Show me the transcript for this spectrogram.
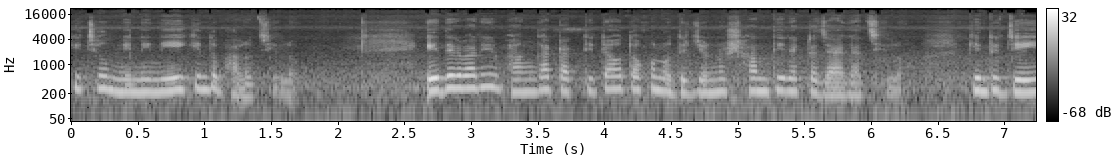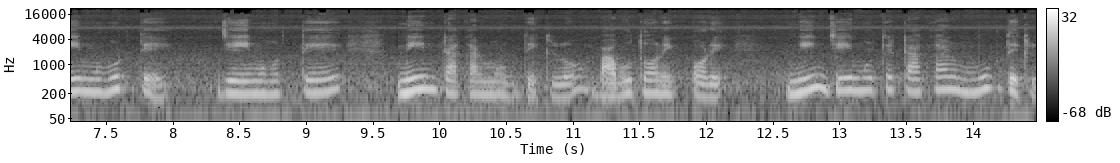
কিছু মেনে নিয়েই কিন্তু ভালো ছিল। এদের বাড়ির ভাঙ্গা টাট্টিটাও তখন ওদের জন্য শান্তির একটা জায়গা ছিল। কিন্তু যেই মুহূর্তে যেই মুহূর্তে মিম টাকার মুখ দেখল, বাবু তো অনেক পরে, মিম যেই মুহূর্তে টাকার মুখ দেখল,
